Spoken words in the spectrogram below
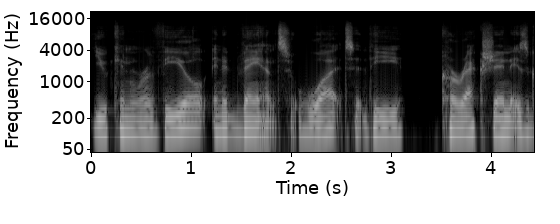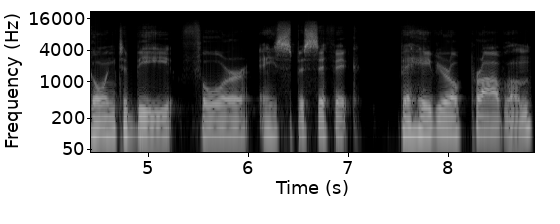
you can reveal in advance what the correction is going to be for a specific behavioral problem,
